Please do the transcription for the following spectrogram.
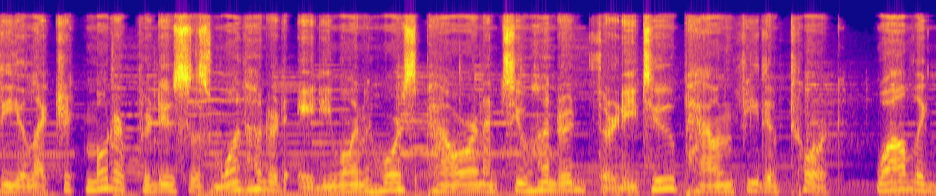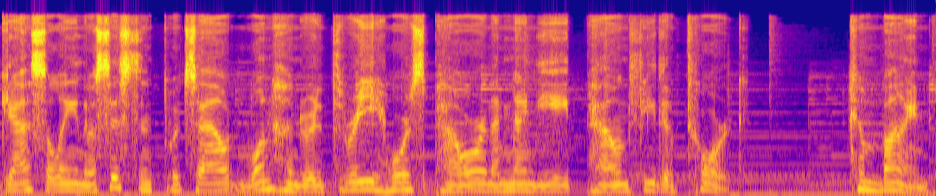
the electric motor produces 181 horsepower and 232 pound-feet of torque, while the gasoline assistant puts out 103 horsepower and 98 pound-feet of torque. Combined,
